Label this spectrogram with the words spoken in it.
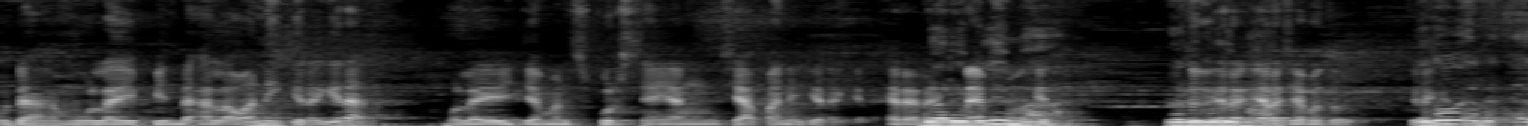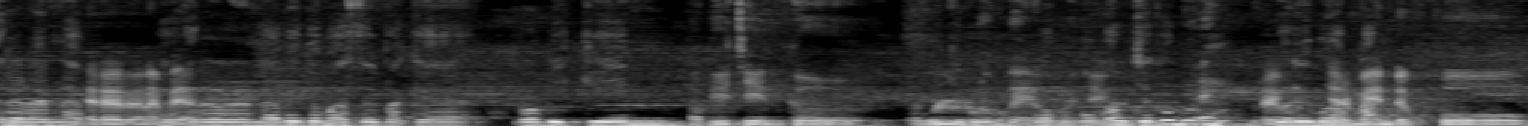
udah mulai pindah lawan nih kira-kira? Mulai zaman Spursnya yang siapa nih kira-kira? Herrera 2005 Knapp mungkin? Itu era, era siapa tuh? Kira -kira. itu Herrera Renap Herrera Renap ya? Herrera Renap itu masih pakai Robikin Robicenko belum kayak Robicenko belum eh, Jermaine Defoe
